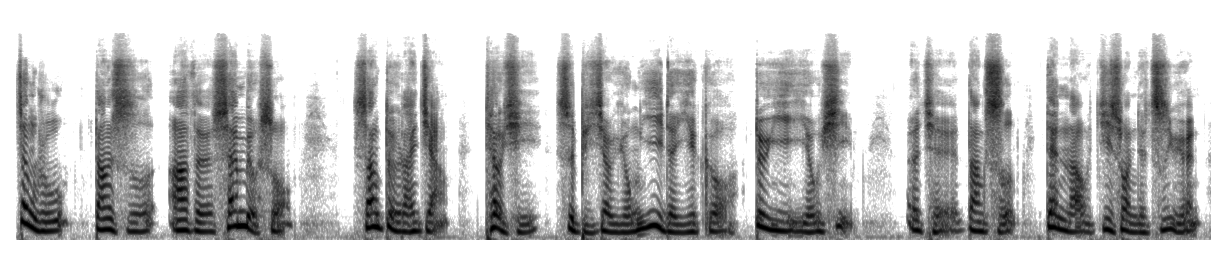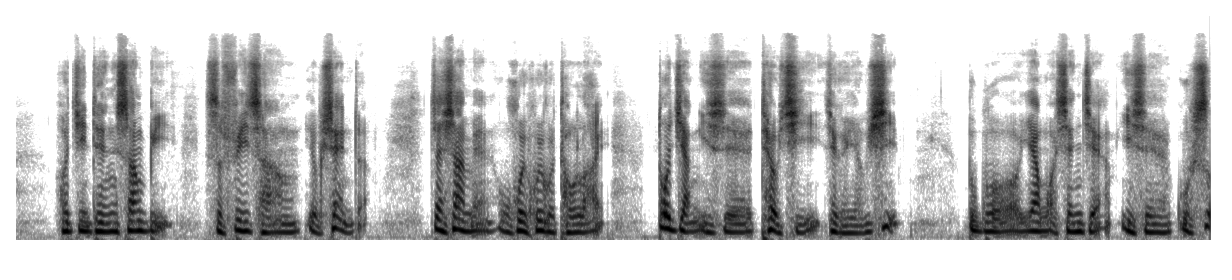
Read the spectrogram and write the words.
正如当时 Arthur Samuel 说：“相对来讲，跳棋是比较容易的一个对弈游戏，而且当时电脑计算的资源和今天相比是非常有限的。”在下面我会回过头来多讲一些跳棋这个游戏。不过，让我先讲一些故事。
